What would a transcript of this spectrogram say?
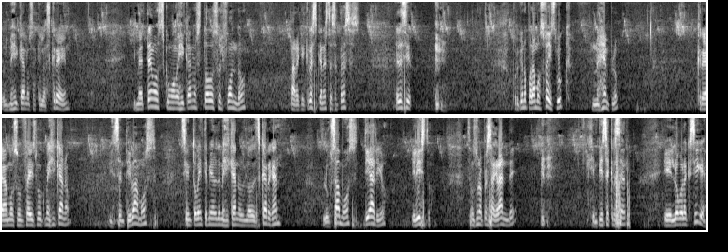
los mexicanos a que las creen y metemos como mexicanos todos el fondo para que crezcan estas empresas? Es decir, ¿por qué no paramos Facebook? Un ejemplo creamos un Facebook mexicano, incentivamos, 120 millones de mexicanos lo descargan, lo usamos diario y listo. Somos una empresa grande que empieza a crecer y luego la que sigue,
